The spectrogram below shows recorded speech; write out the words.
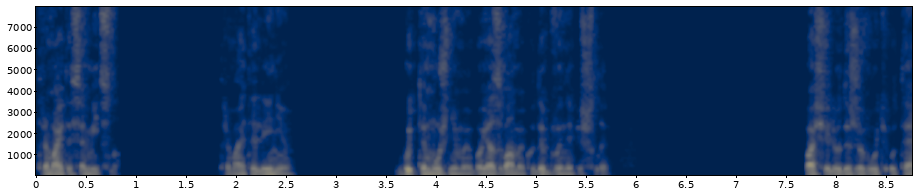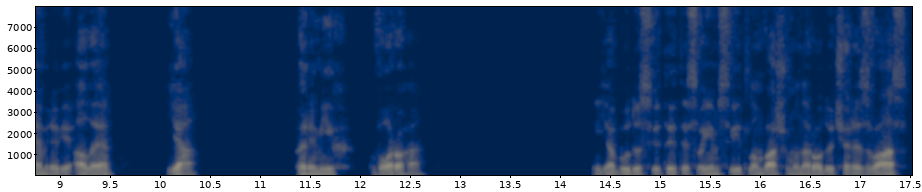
Тримайтеся міцно, тримайте лінію. Будьте мужніми, бо я з вами куди б ви не пішли. Ваші люди живуть у темряві, але я переміг ворога. Я буду світити своїм світлом вашому народу через вас.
